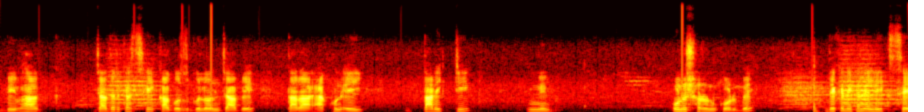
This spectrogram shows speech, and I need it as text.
বিভাগ যাদের কাছে কাগজগুলো যাবে, তারা এখন এই তারিখটি অনুসরণ করবে। দেখেন এখানে লিখছে,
